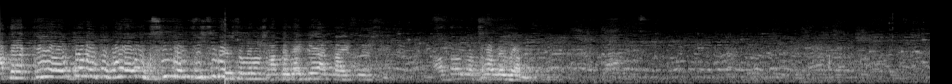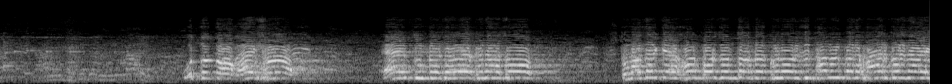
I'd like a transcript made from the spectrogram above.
আপনারা কেউ কোনো অক্সিজেন সৃষ্টি করে সামনে থাকে আর নাই করেছি আপনারা যান, সামনে যান উদ্যত এই শোনো। এই তোমরা যারা এখানে আছো তোমাদেরকে এখন পর্যন্ত আমরা কোন থানার করে ফায়ার করে নাই।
